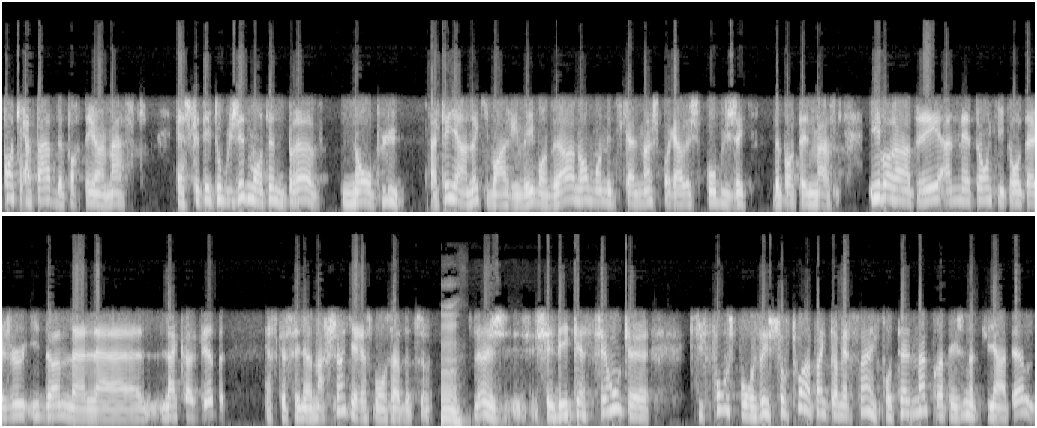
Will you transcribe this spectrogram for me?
pas capable de porter un masque, est-ce que tu es obligé de monter une preuve? Non plus. Fait que là, il y en a qui vont arriver, ils vont dire Ah non, moi, médicalement, je suis pas je suis pas obligé de porter le masque. Il va rentrer, admettons qu'il est contagieux, il donne la, la, la COVID. Est-ce que c'est le marchand qui est responsable de ça? Hmm. Là, c'est des questions que qu'il faut se poser, surtout en tant que commerçant. Il faut tellement protéger notre clientèle.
